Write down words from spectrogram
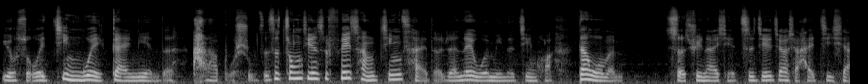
有所谓敬畏概念的阿拉伯数字，这中间是非常精彩的人类文明的进化。但我们舍去那些，直接叫小孩记下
